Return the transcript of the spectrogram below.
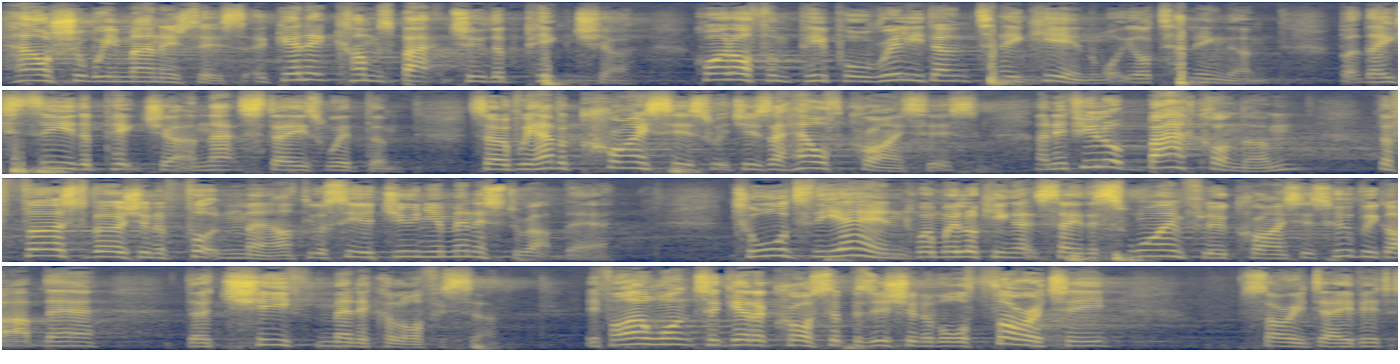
how should we manage this. Again, it comes back to the picture. Quite often, people really don't take in what you're telling them, but they see the picture and that stays with them. So, if we have a crisis which is a health crisis, and if you look back on them, the first version of foot and mouth, you'll see a junior minister up there. Towards the end, when we're looking at, say, the swine flu crisis, who have we got up there? The chief medical officer. If I want to get across a position of authority, sorry, David,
